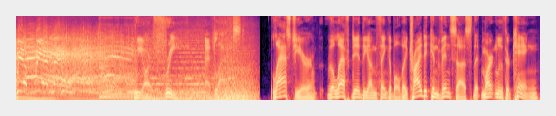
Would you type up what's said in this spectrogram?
We are free at last. We are free at last. Last year, the left did the unthinkable. They tried to convince us that Martin Luther King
